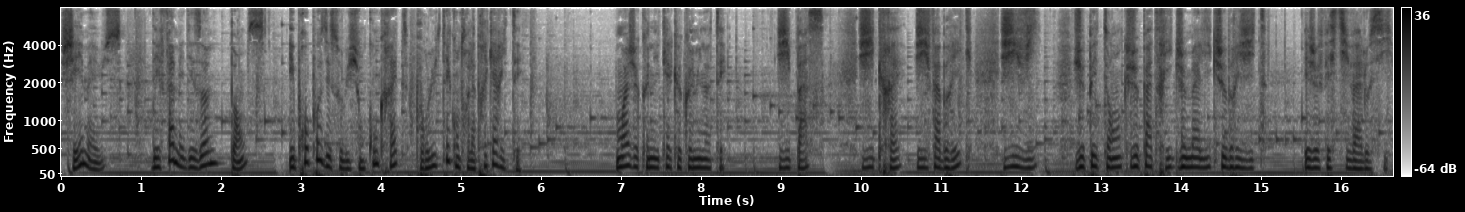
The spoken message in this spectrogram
chez Emmaüs, des femmes et des hommes pensent et proposent des solutions concrètes pour lutter contre la précarité. Moi, je connais quelques communautés. J'y passe, j'y crée, j'y fabrique, j'y vis, je pétanque, je patrique, je malique, je brigitte. Et je festival aussi.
